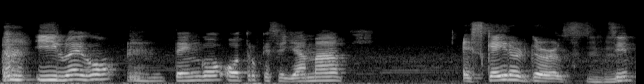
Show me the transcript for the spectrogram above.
Y luego tengo otro que se llama Skater Girls, ¿sí?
